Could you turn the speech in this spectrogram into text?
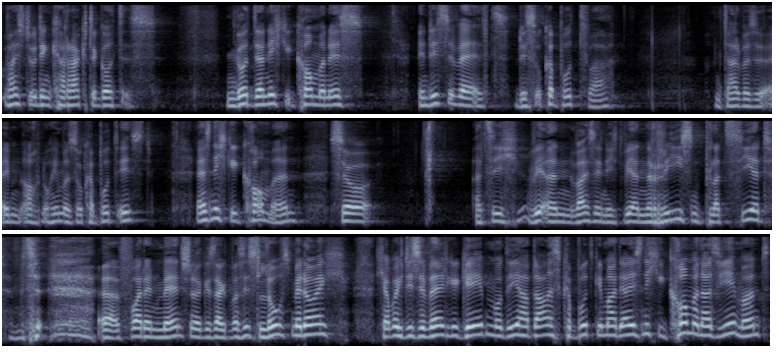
weißt du, den Charakter Gottes. Ein Gott, der nicht gekommen ist in diese Welt, die so kaputt war und teilweise eben auch noch immer so kaputt ist. Er ist nicht gekommen, so hat sich wie ein, weiß ich nicht, wie ein Riesen platziert mit, äh, vor den Menschen und gesagt, was ist los mit euch? Ich habe euch diese Welt gegeben und ihr habt alles kaputt gemacht. Er ist nicht gekommen als jemand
